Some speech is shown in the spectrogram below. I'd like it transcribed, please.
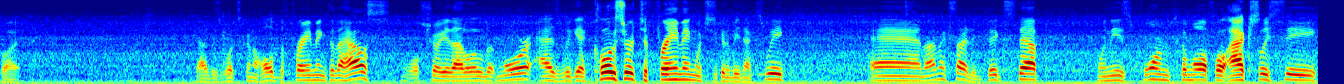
But that is what's going to hold the framing to the house. We'll show you that a little bit more as we get closer to framing, which is going to be next week. And I'm excited. Big step. When these forms come off, we'll actually see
